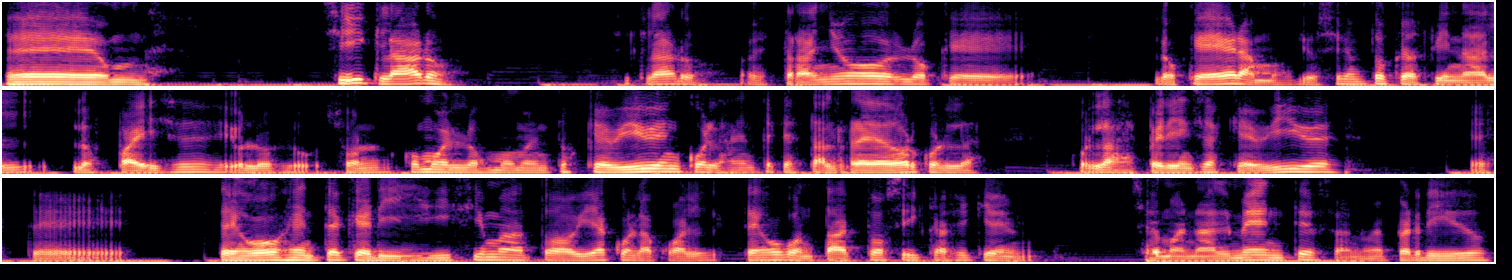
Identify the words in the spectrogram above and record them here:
Em, sí, claro. Sí, claro. Extraño lo que, lo que éramos. Yo siento que al final los países son como en los momentos que viven, con la gente que está alrededor, con, con las experiencias que vives. Este, tengo gente queridísima todavía con la cual tengo contacto así casi que semanalmente, o sea, no he perdido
